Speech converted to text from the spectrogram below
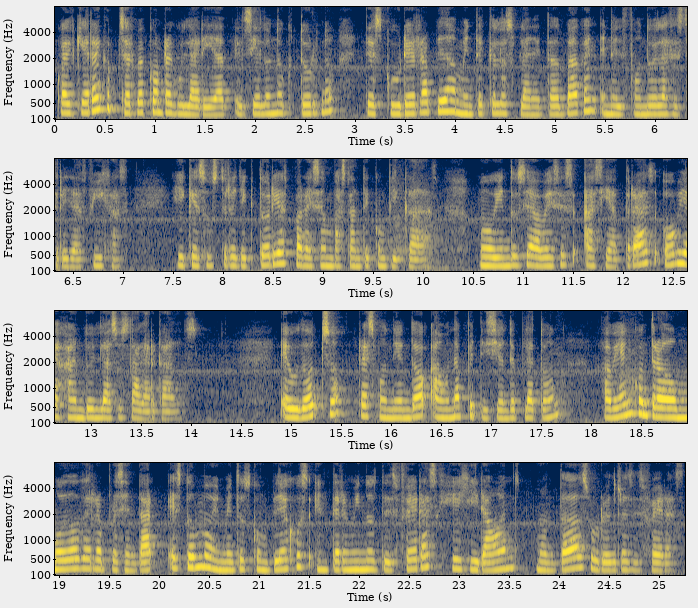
Cualquiera que observe con regularidad el cielo nocturno descubre rápidamente que los planetas vagan en el fondo de las estrellas fijas y que sus trayectorias parecen bastante complicadas, moviéndose a veces hacia atrás o viajando en lazos alargados. Eudoxo, respondiendo a una petición de Platón, había encontrado un modo de representar estos movimientos complejos en términos de esferas que giraban montadas sobre otras esferas.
